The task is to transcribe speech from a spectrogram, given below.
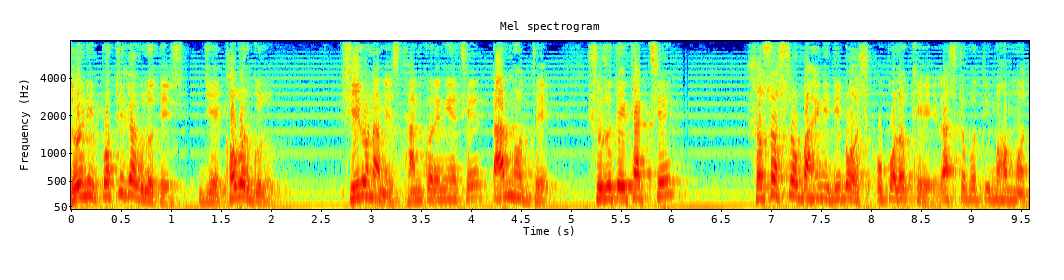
দৈনিক পত্রিকাগুলোতে যে খবরগুলো শিরোনামে স্থান করে নিয়েছে, তার মধ্যে শুরুতেই থাকছে, সশস্ত্র বাহিনী দিবস উপলক্ষে রাষ্ট্রপতি মোহাম্মদ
